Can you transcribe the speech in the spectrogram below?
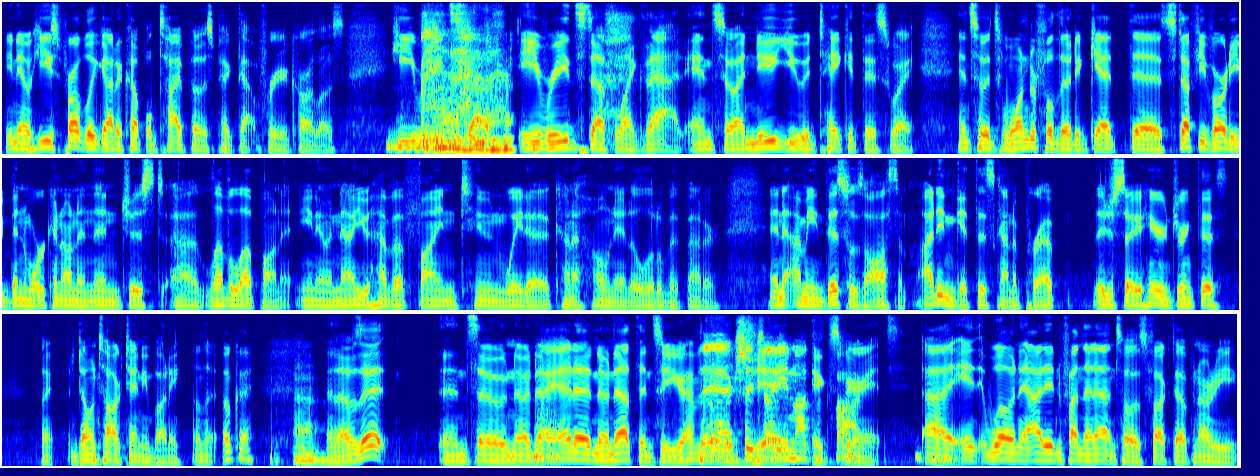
You know, he's probably got a couple typos picked out for you, Carlos. He reads stuff. He reads stuff like that, and so I knew you would take it this way. And so it's wonderful though to get the stuff you've already been working on and then just uh, level up on it. You know, and now you have a fine tuned way to kind of hone it a little bit better. And I mean, this was awesome. I didn't get this kind of prep. They just say, "Here, drink this." Like, don't talk to anybody. I was like, okay, and that was it. And so no dieta, no nothing. So you're having They the actually legit tell you not to experience. Uh, it, well, and I didn't find that out until I was fucked up and already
